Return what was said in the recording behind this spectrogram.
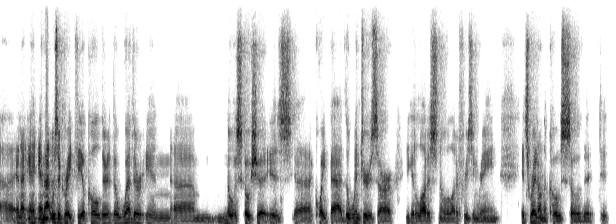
uh, and, I, and that was a great vehicle. The the weather in um, Nova Scotia is uh, quite bad. The winters are you get a lot of snow, a lot of freezing rain. It's right on the coast, so that it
